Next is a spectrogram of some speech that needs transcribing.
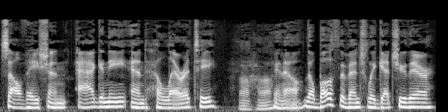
salvation: agony and hilarity. Uh huh. You know, they'll both eventually get you there.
